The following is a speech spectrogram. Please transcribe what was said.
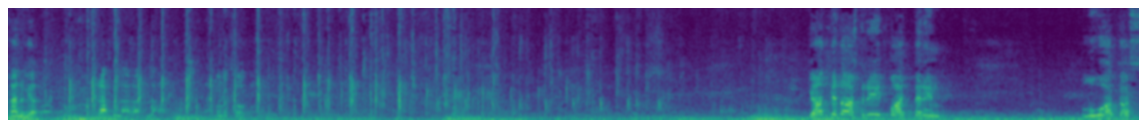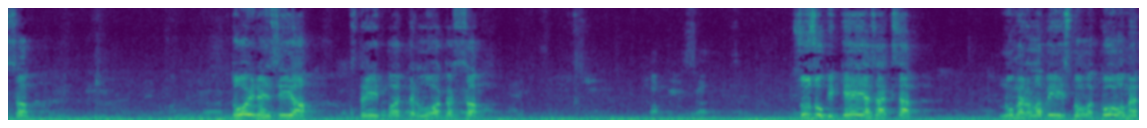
Tänne vielä. Räpylää, räpylää. Onneksi olkoon. Jatketaan Street Fighterin luokassa. Toinen sija Street Fighter luokassa. Suzuki GSX numerolla 503.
